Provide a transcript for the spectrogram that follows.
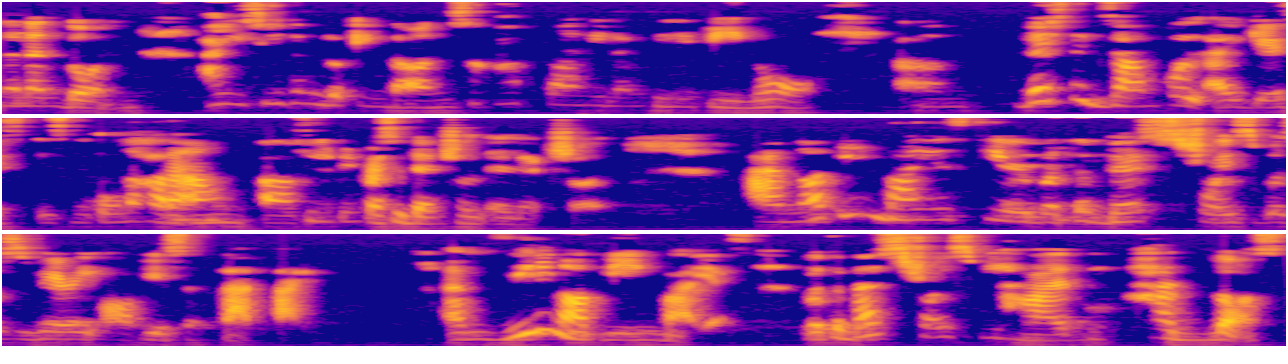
na nandun, I see them looking down sa kapwa nilang Pilipino. Um, best example, I guess, is nitong nakaraang uh, Philippine presidential election. I'm not being biased here, but the best choice was very obvious at that time. I'm really not being biased, but the best choice we had had lost.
